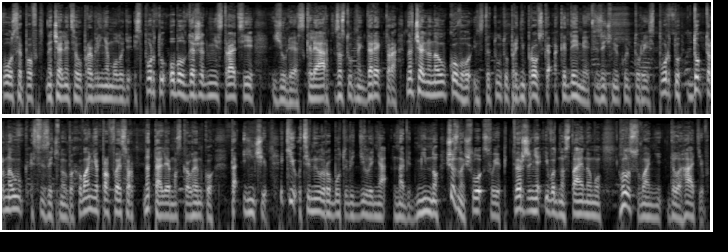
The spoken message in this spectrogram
Осипов, начальниця управління молоді і спорту облдержадміністрації Юлія Скляр, заступник директора навчально-наукового інституту Придніпровська академія фізичної культури і спорту, доктор наук з фізичного виховання, професор Наталія Москаленко та інші, які оцінили роботу відділення на відмінно, що знайшло своє підтвердження і в одностайному голосуванні делегатів.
